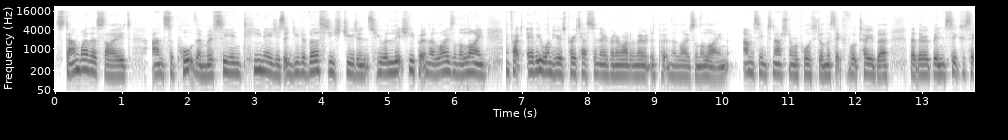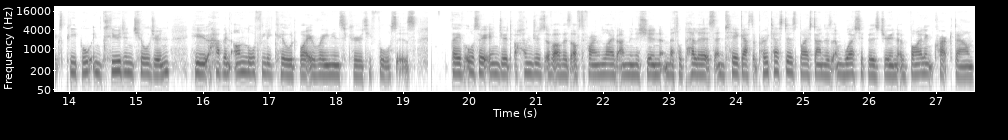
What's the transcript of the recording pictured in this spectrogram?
stand by their sides and support them. We're seeing teenagers and university students who are literally putting their lives on the line. In fact, everyone who is protesting over in Iran at the moment is putting their lives on the line. Amnesty International reported on the 6th of October that there have been 66 people, including children, who have been unlawfully killed by Iranian security forces. They've also injured hundreds of others after firing live ammunition, metal pellets, and tear gas at protesters, bystanders, and worshippers during a violent crackdown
